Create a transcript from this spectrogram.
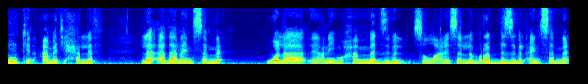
ሙምኪን ዓመት ይሓልፍ ላ ኣዛን ኣይንሰምዕ ወላ ሙሓመድ ዝብል ስለ ላ ለ ሰለም ረቢ ዝብል ኣይንሰምዕ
